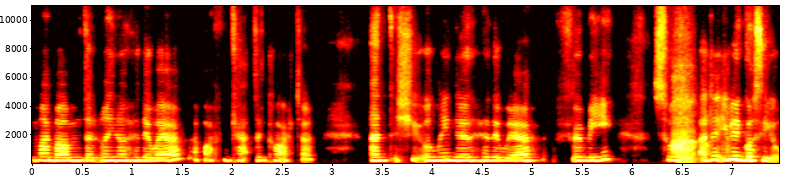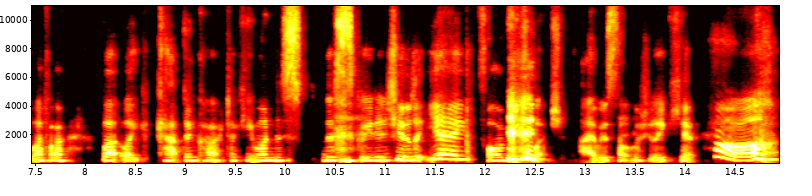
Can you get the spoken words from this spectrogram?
my mum didn't really know who they were apart from Captain Carter, and she only knew who they were for me. So I didn't even go see it with her. But like Captain Carter came on this the screen and she was like, "Yay!" for me, which I was thought was really cute. Aww.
